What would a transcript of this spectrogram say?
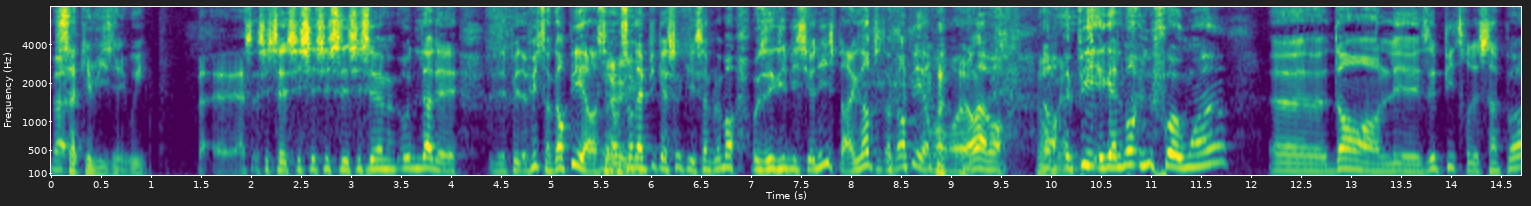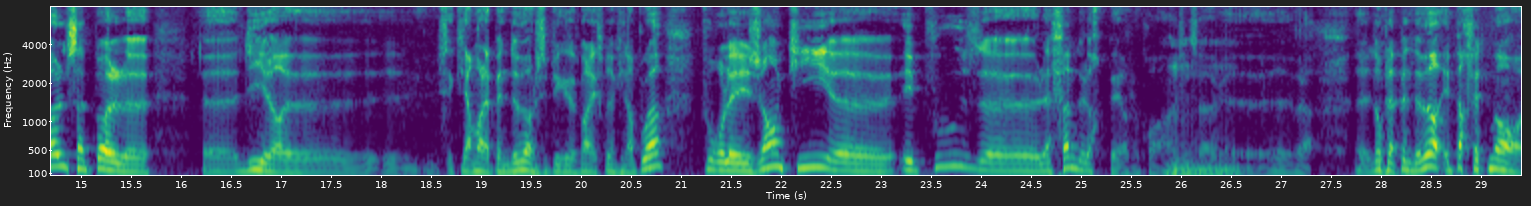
Bah- ça qui est visé, oui. Bah, si c'est si si même au-delà des, des pédophiles, c'est encore pire. Si, Oui, on- si oui. on applique à ceux qui simplement aux exhibitionnistes, par exemple, c'est encore pire. Bon, bon, alors là, bon. Non, Non, mais- Et puis également, une fois au moins, euh, dans les épîtres de Saint Paul, Saint Paul euh, dit, alors euh, c'est clairement la peine de mort, je ne sais plus exactement l'expression qu'il emploie, pour les gens qui euh, épousent la femme de leur père, je crois. hein, c'est ça. euh, voilà. Donc la peine de mort est parfaitement,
